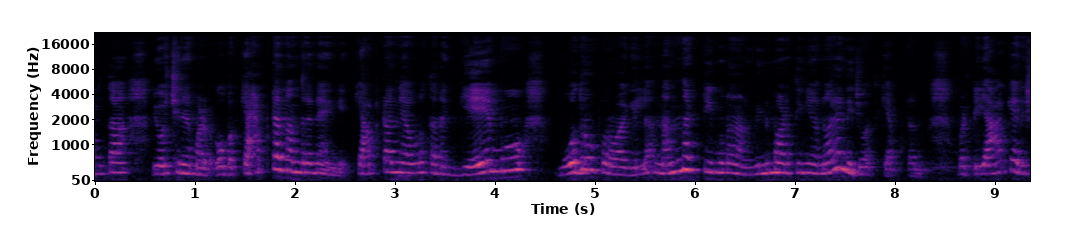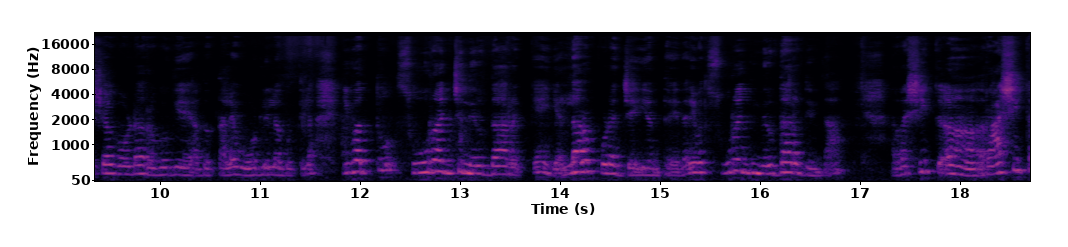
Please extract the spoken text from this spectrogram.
ಅಂತ ಯೋಚನೆ ಮಾಡಬೇಕು ಒಬ್ಬ ಕ್ಯಾಪ್ಟನ್ ಅಂದ್ರೇ ಹಂಗೆ. ಕ್ಯಾಪ್ಟನ್ ಯಾವಾಗಲೂ ತನ್ನ ಗೇಮು ಹೋದರೂ ಪರವಾಗಿಲ್ಲ, ನನ್ನ ಟೀಮನ್ನ ನಾನು ವಿನ್ ಮಾಡ್ತೀನಿ ಅನ್ನೋನೇ ನಿಜವಾದ ಕ್ಯಾಪ್ಟನ್ ಬಟ್ ಯಾಕೆ ರಿಷಾಗೌಡ ರಘುಗೆ ಅದು ತಲೆ ಓಡಲಿಲ್ಲ ಗೊತ್ತಿಲ್ಲ? ಇವತ್ತು ಸೂರಜ್ ನಿರ್ಧಾರಕ್ಕೆ ಎಲ್ಲರೂ ಕೂಡ ಜೈ ಅಂತ ಇದ್ದಾರೆ. ಇವತ್ತು ಸೂರಜ್ ನಿರ್ಧಾರದಿಂದ ರಶಿಕ್ ರಾಶಿಕ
